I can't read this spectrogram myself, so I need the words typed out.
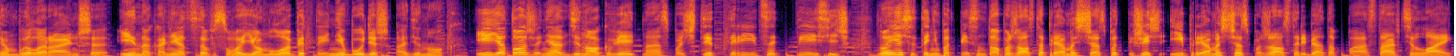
чем было раньше. И наконец-то в своем лобби ты не будешь одинок. И я тоже не одинок, ведь нас почти 30 тысяч. Но если ты не подписан, то пожалуйста прямо сейчас подпишись и прямо сейчас, пожалуйста, ребята, поставьте лайк.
